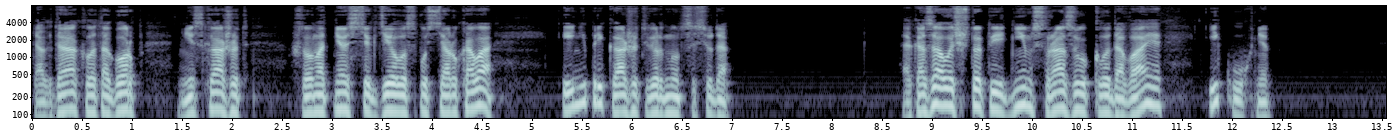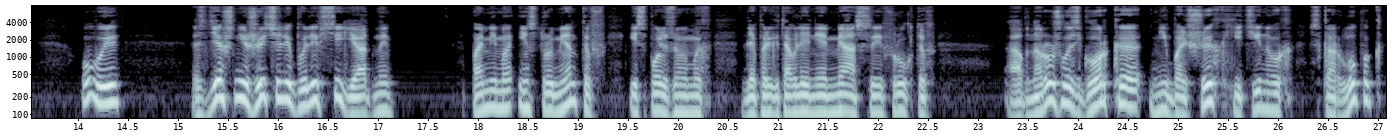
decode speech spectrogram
Тогда Клотогорб не скажет, что он отнесся к делу спустя рукава и не прикажет вернуться сюда. Оказалось, что перед ним сразу кладовая и кухня. Увы, здешние жители были всеядны. Помимо инструментов, используемых для приготовления мяса и фруктов, обнаружилась горка небольших хитиновых скорлупок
